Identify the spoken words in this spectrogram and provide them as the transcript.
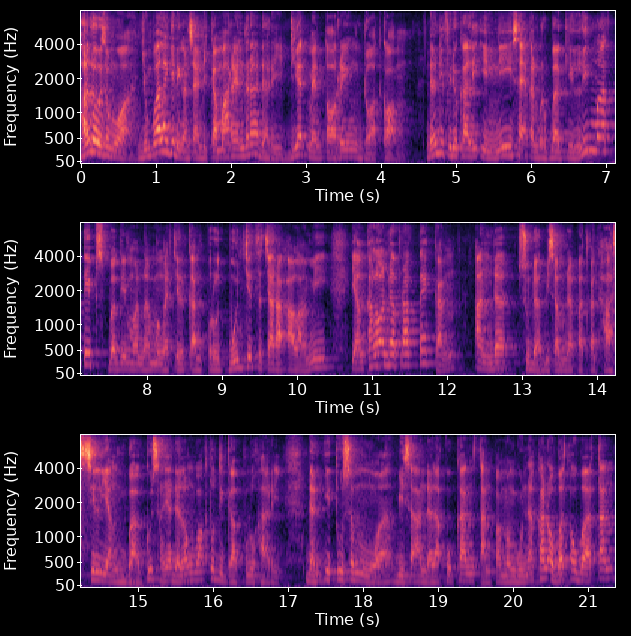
Halo semua, jumpa lagi dengan saya Andika Mahendra dari dietmentoring.com. Dan di video kali ini saya akan berbagi 5 tips bagaimana mengecilkan perut buncit secara alami yang kalau Anda praktekkan, Anda sudah bisa mendapatkan hasil yang bagus hanya dalam waktu 30 hari. Dan itu semua bisa Anda lakukan tanpa menggunakan obat-obatan,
